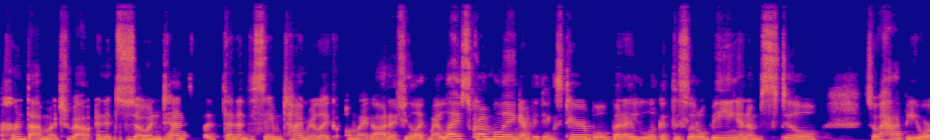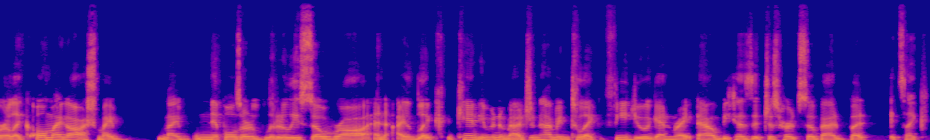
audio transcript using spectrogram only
heard that much about and it's so Mhm. intense but then at the same time you're like oh my god i feel like my life's crumbling everything's terrible but i look at this little being and i'm still so happy or like oh my gosh my my nipples are literally so raw and i like can't even imagine having to like feed you again right now because it just hurts so bad but it's like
